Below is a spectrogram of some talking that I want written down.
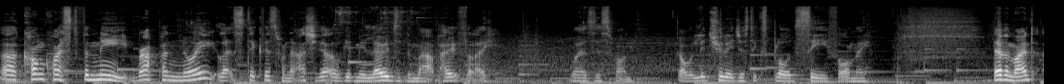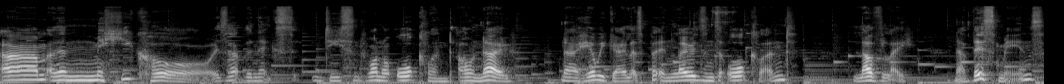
uh, conquest for me. Rapa Nui. Let's stick this one. Actually, that'll give me loads of the map. Hopefully. Where's this one? Oh, literally just explored C for me. Never mind. Um, and then Mexico. Is that the next decent one? Or Auckland? Oh no. No, here we go. Let's put in loads into Auckland. Lovely. Now this means...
